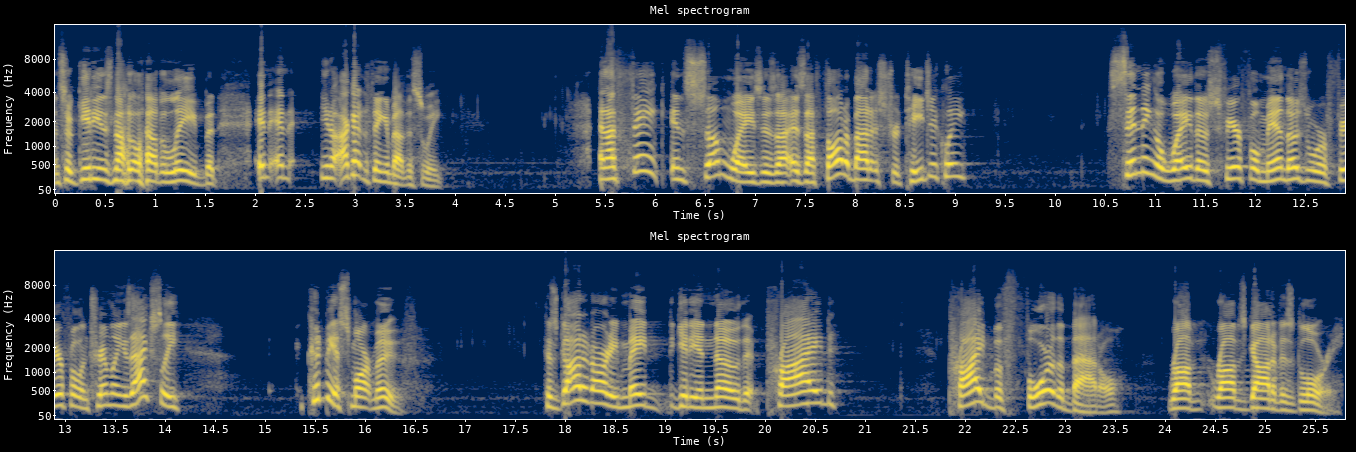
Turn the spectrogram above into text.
And so Gideon is not allowed to leave. But, and, and, you know, I got to thinking about this week. And I think in some ways, as I, as I thought about it strategically, sending away those fearful men, those who were fearful and trembling, is actually, could be a smart move. Because God had already made Gideon know that pride Pride before the battle rob, robs God of his glory.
